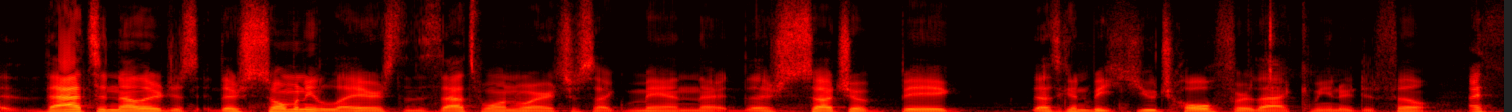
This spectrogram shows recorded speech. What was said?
uh, that's another just there's so many layers to this that's one where it's just like man there, there's such a big that's going to be a huge hole for that community to fill I th-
